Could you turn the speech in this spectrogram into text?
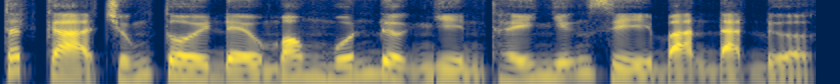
Tất cả chúng tôi đều mong muốn được nhìn thấy những gì bạn đạt được.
